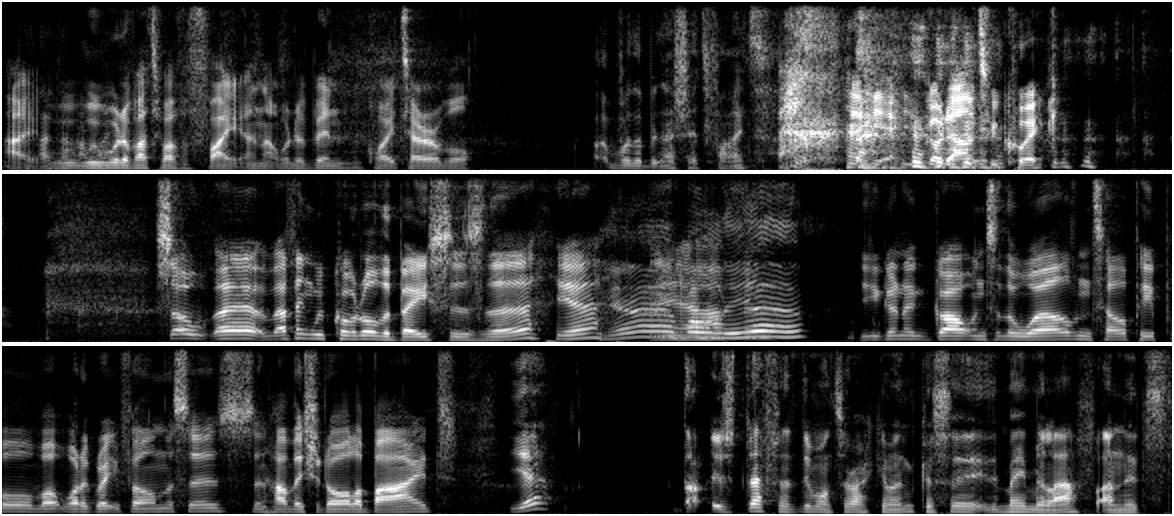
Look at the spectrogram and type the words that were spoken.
I I, like we, we would have had to have a fight, and that would have been quite terrible. it would have been a shit fight. yeah, you go down too quick. So uh, I think we've covered all the bases there. Yeah. yeah, You well, yeah. You're gonna go out into the world and tell people what what a great film this is and how they should all abide. Yeah, that is definitely one to recommend because it, it made me laugh and it's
